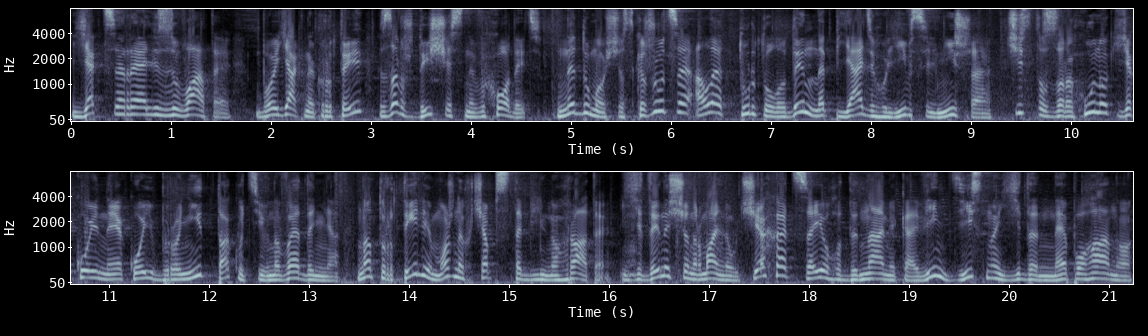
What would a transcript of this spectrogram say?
як це реалізувати, бо як не крути, завжди щось не виходить. Не думав, що скажу це, але Туртул 1 на 5 голів сильніше, чисто за рахунок якої не якої броні та кутів наведення. На туртилі можна хоча б стабільно грати. Єдине, що нормально у Чеха, це його динаміка. Він дійсно їде непогано,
